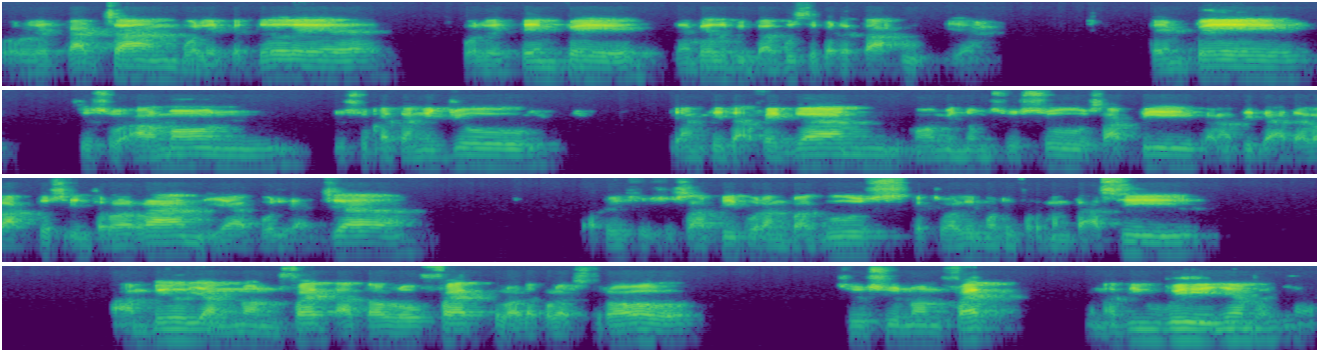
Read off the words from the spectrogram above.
Boleh kacang, boleh kedelai, boleh tempe. Tempe lebih bagus daripada tahu ya. Tempe, susu almond, susu kacang hijau, yang tidak vegan mau minum susu sapi karena tidak ada laktos intoleran ya boleh aja. Tapi susu sapi kurang bagus kecuali mau difermentasi. Ambil yang non fat atau low fat kalau ada kolesterol. Susu non fat nanti W-nya banyak.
